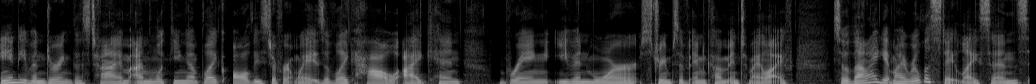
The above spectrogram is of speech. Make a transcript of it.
And even during this time, I'm looking up like all these different ways of like how I can bring even more streams of income into my life. So then I get my real estate license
